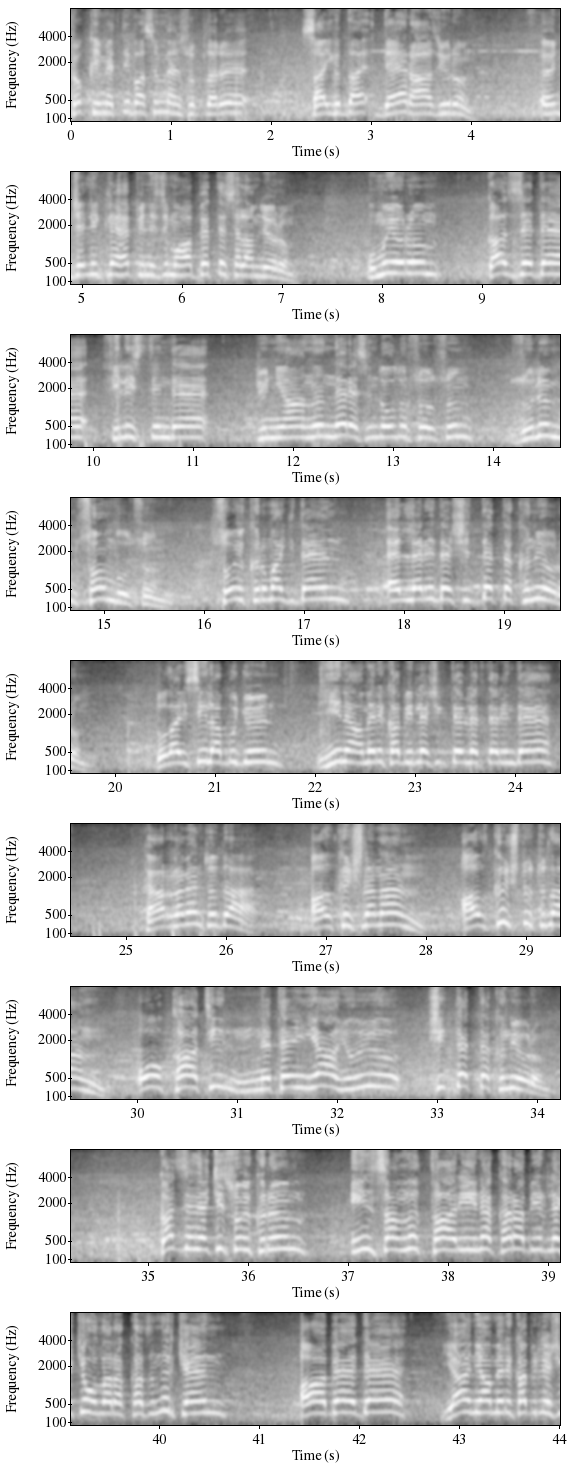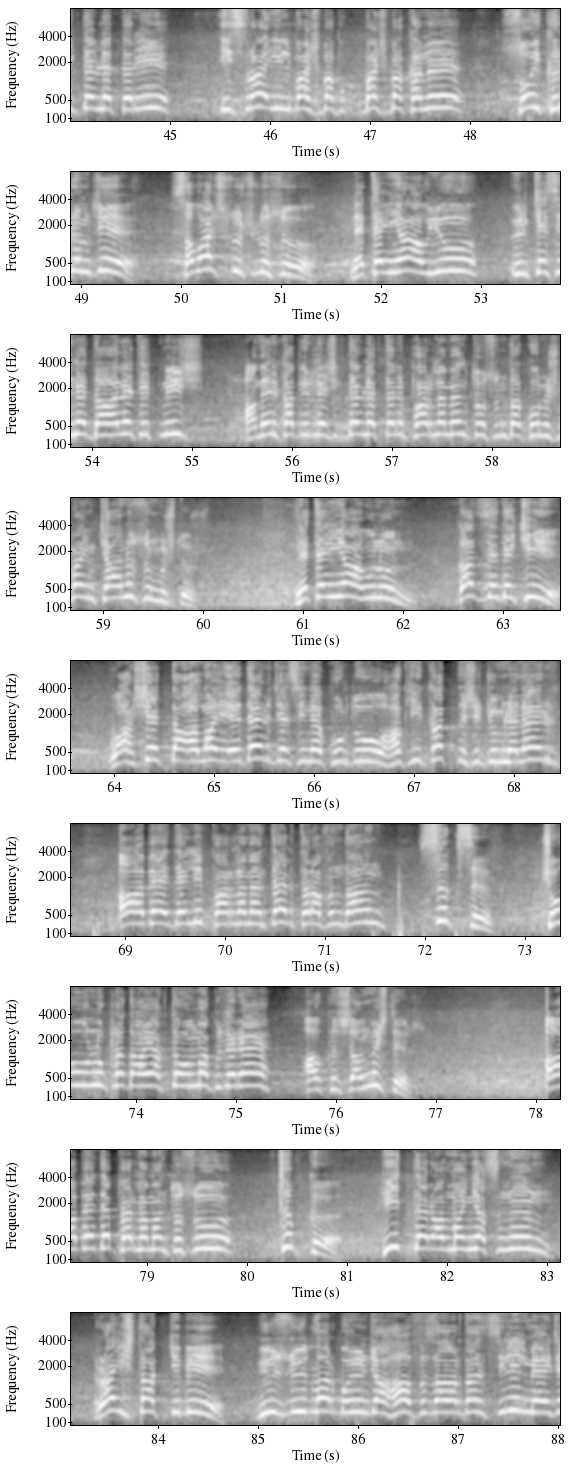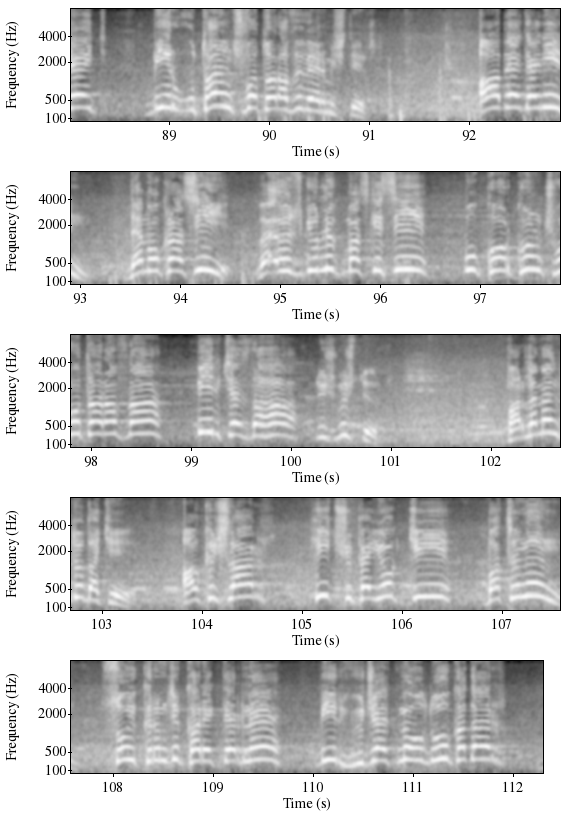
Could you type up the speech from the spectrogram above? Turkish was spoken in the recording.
Çok kıymetli basın mensupları, saygıda değer hazirun. Öncelikle hepinizi muhabbetle selamlıyorum. Umuyorum Gazze'de, Filistin'de, dünyanın neresinde olursa olsun zulüm son bulsun. Soykırıma giden elleri de şiddetle kınıyorum. Dolayısıyla bugün yine Amerika Birleşik Devletleri'nde parlamentoda alkışlanan, alkış tutulan o katil Netanyahu'yu şiddetle kınıyorum. Gazze'deki soykırım insanlık tarihine kara bir leke olarak kazınırken ABD yani Amerika Birleşik Devletleri İsrail Başba- Başbakanı soykırımcı, savaş suçlusu Netanyahu'yu ülkesine davet etmiş, Amerika Birleşik Devletleri parlamentosunda konuşma imkanı sunmuştur. Netanyahu'nun Gazze'deki vahşetle alay edercesine kurduğu hakikat dışı cümleler ABD'li parlamenter tarafından sık sık çoğunlukla da ayakta olmak üzere alkışlanmıştır. ABD parlamentosu tıpkı Hitler Almanyası'nın Reichstag gibi yüzyıllar boyunca hafızalardan silinmeyecek bir utanç fotoğrafı vermiştir. ABD'nin demokrasi ve özgürlük maskesi bu korkunç fotoğrafla bir kez daha düşmüştür. Parlamentodaki alkışlar hiç şüphe yok ki Batı'nın soykırımcı karakterine bir yüceltme olduğu kadar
